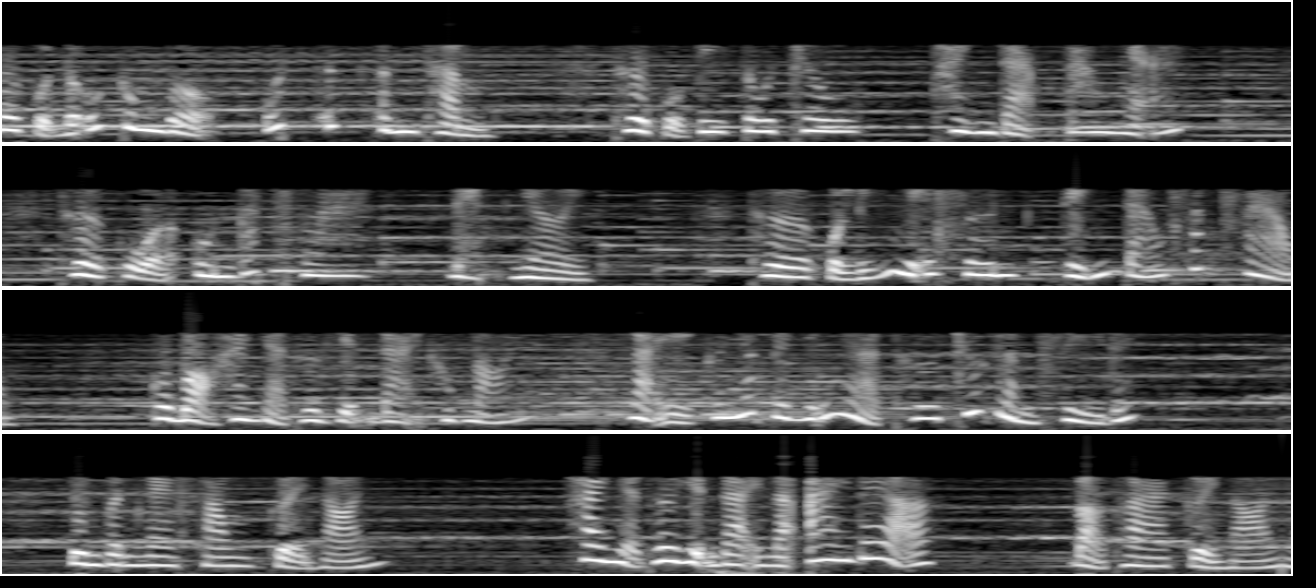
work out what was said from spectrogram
thơ của Đỗ Công Bộ, út ức âm thầm, thơ của Vi Tô Châu, thanh đạm tao nhã, thơ của Ôn Bát Xoa, đẹp nhời, thơ của Lý Nghĩa Sơn, kính đáo sắc sảo, Cô bỏ hai nhà thơ hiện đại không nói, lại cứ nhắc đến những nhà thơ trước làm gì đấy. Tương Vân nghe xong cười nói, hai nhà thơ hiện đại là ai đấy ạ? Bảo Thoa cười nói,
